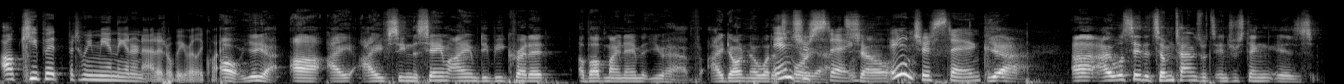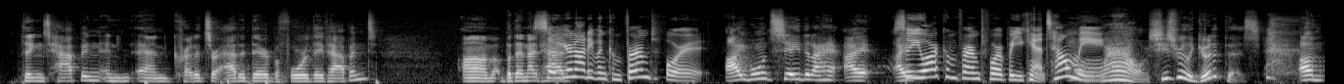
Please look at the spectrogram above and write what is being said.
I'll keep it between me and the internet. It'll be really quiet. Oh yeah, yeah. Uh, I I've seen the same IMDb credit above my name that you have. I don't know what it's Interesting. for yet. So Interesting. yeah, uh, I will say that sometimes what's interesting is things happen and and credits are added there before they've happened. Um, but then I've So had, you're not even confirmed for it. I won't say that I I. I so you are confirmed for it, but you can't tell me. Oh, Wow, she's really good at this. um,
